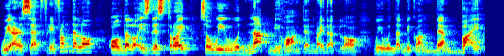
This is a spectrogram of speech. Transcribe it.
We are set free from the law. All the law is destroyed, so we would not be haunted by that law. We would not be condemned by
